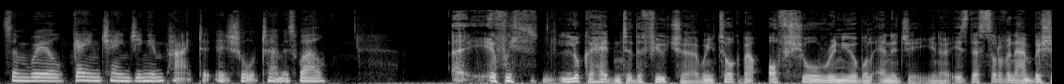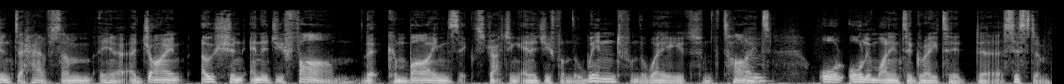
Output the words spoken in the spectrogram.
some real game changing impact at, at short term as well. Uh, if we look ahead into the future, when you talk about offshore renewable energy, you know, is there sort of an ambition to have some, you know, a giant ocean energy farm that combines extracting energy from the wind, from the waves, from the tides, mm all, all in one integrated uh, system.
